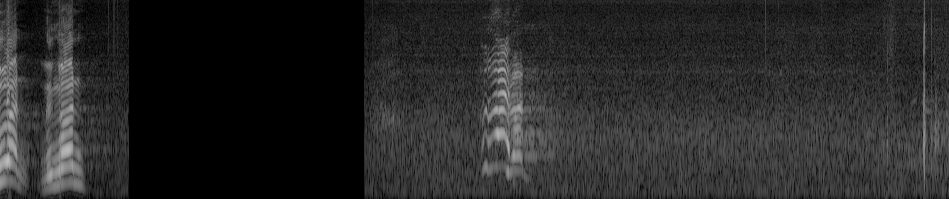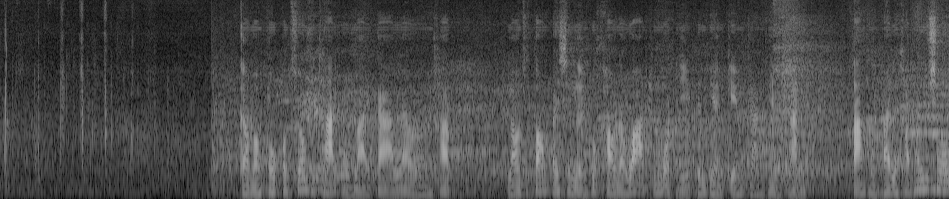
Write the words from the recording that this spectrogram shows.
พื่อนหรือเงินกลับมาพบกับช่วงสุดท้ายของรายการแล้วนะครับ เราจะต้องไปเฉลยพวกเขาแล้วว่าทั้งหมดนี้เป็นเพียงเกมการแข่งขัน ตามผมไปเลยครับท่านผู้ชม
